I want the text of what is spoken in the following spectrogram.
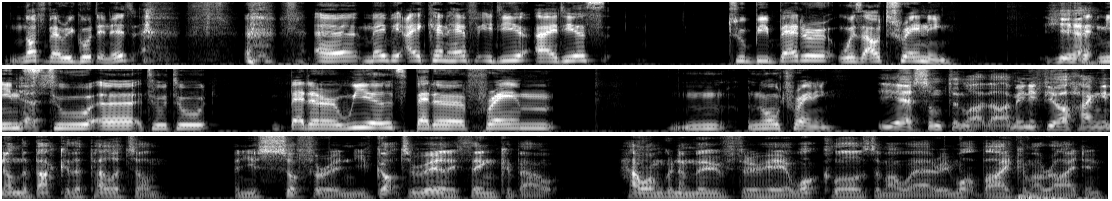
not very good in it, uh, maybe I can have idea, ideas to be better without training. Yeah. that means yes. to uh, to to better wheels, better frame, n- no training. Yeah, something like that. I mean, if you're hanging on the back of the peloton and you're suffering, you've got to really think about how I'm going to move through here. What clothes am I wearing? What bike am I riding?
